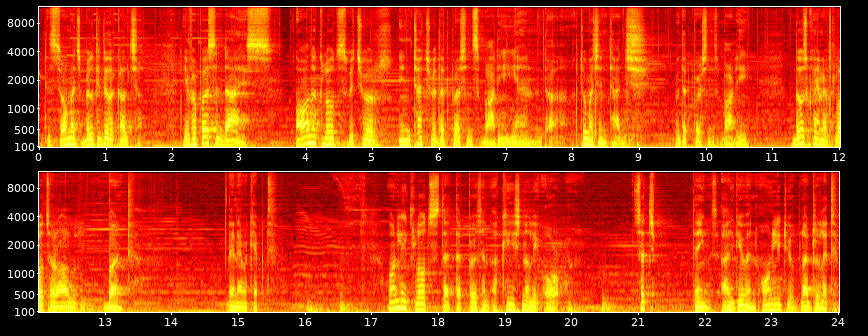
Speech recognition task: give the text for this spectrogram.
It is so much built into the culture. If a person dies, all the clothes which were in touch with that person's body and uh, too much in touch with that person's body, those kind of clothes are all burnt they never kept. Only clothes that that person occasionally wore, such things are given only to your blood relative,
